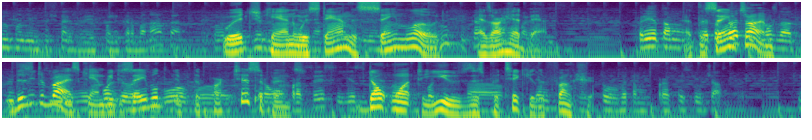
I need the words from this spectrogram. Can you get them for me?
which can withstand the same load as our headband. At the same time, this device can be disabled if the participants don't want to use this particular function.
